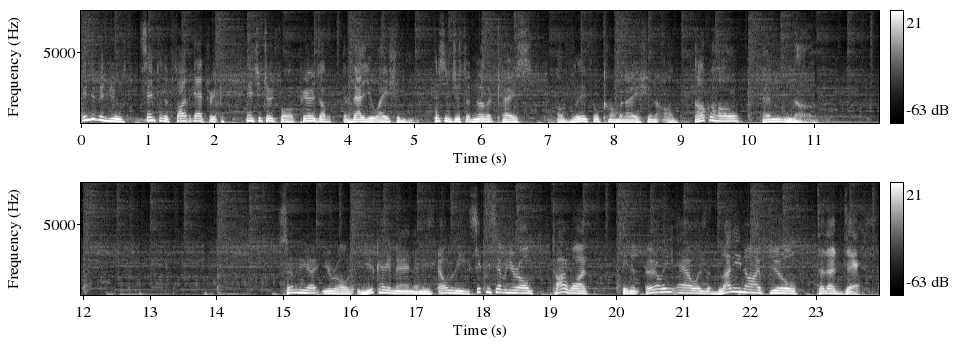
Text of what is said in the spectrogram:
individuals sent to the Psychiatric Institute for periods of evaluation. This is just another case of lethal combination of alcohol and love. 78 year old UK man and his elderly 67 year old Thai wife in an early hours bloody knife duel to the death.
